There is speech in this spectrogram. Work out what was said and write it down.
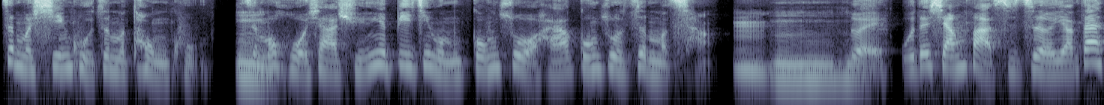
这么辛苦，这么痛苦，怎么活下去？嗯、因为毕竟我们工作还要工作这么长。嗯嗯，对，我的想法是这样，但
